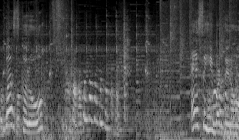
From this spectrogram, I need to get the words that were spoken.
बस करो। ऐसे ही बढ़ते रहो।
